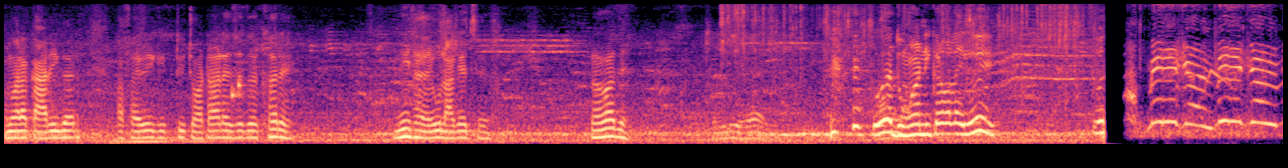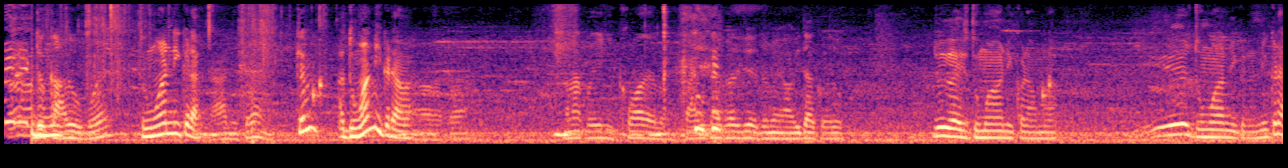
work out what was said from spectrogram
અમારા કારીગર આ ફેવિકિકથી ચોંટાડે છે તો ખરે. નહીં થાય એવું લાગે છે. રવા દે. જલ્દી હે ઓય. ધુઆ નીકળવા લાગ્યો. ધુઆ નીકળ્યા. કેમ? આ નીકળ્યા તો કોઈ રીતે કરજે તમે આવી કરો. જોઈ ગાઈસ ધુમાડા નીકળ્યા હમણાં. એ ધુમાડા નીકળે. નીકળે?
